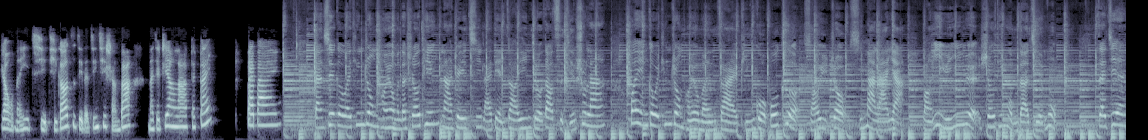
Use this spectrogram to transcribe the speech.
让我们一起提高自己的精气神吧。那就这样啦，拜拜，拜拜。感谢各位听众朋友们的收听，那这一期来点噪音就到此结束啦。欢迎各位听众朋友们在苹果播客、小宇宙、喜马拉雅、网易云音乐收听我们的节目。再见。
